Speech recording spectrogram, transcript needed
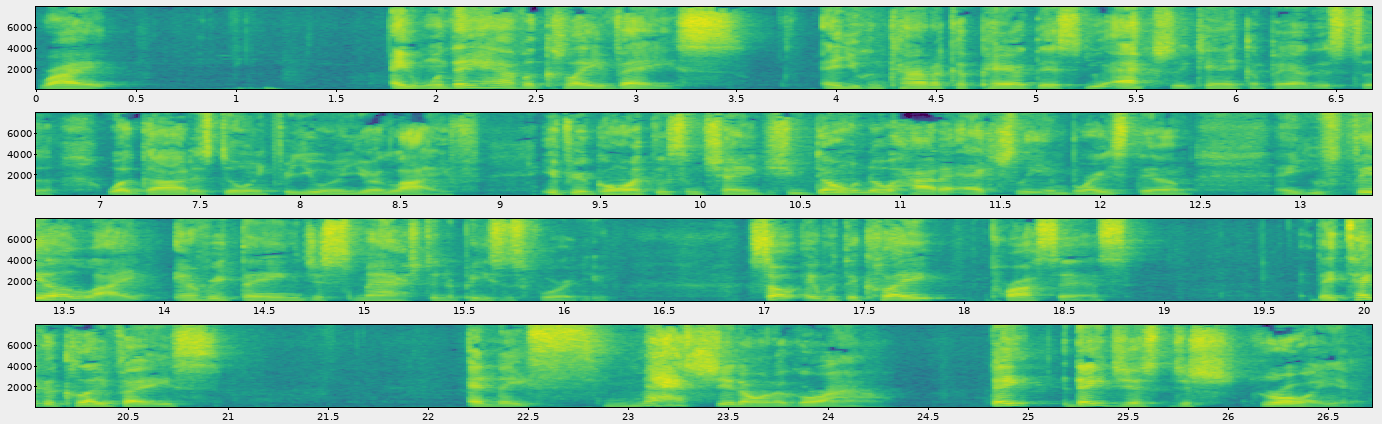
right? Hey, when they have a clay vase, and you can kind of compare this, you actually can compare this to what God is doing for you in your life if you're going through some changes, you don't know how to actually embrace them, and you feel like everything just smashed into pieces for you. So, with the clay process, they take a clay vase and they smash it on the ground. They they just destroy it.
